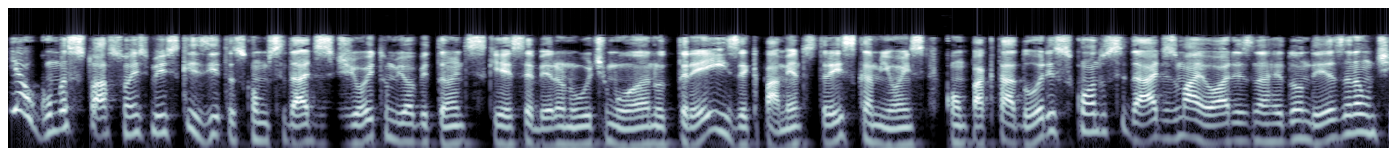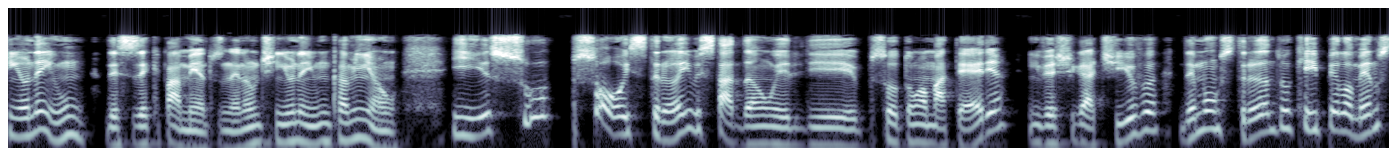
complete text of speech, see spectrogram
e algumas situações meio esquisitas, como cidades de 8 mil habitantes que receberam no último ano três equipamentos, três caminhões compactadores, quando cidades maiores na redondeza não tinham nenhum desses equipamentos, né? Não tinham nenhum caminhão. E isso soou estranho. O Estadão ele soltou uma matéria investigativa demonstrando que pelo menos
